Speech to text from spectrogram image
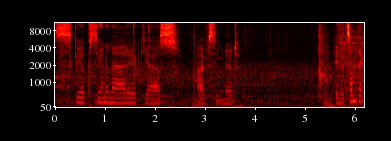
skip cinematic. Yes, I've seen it. If it's something.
